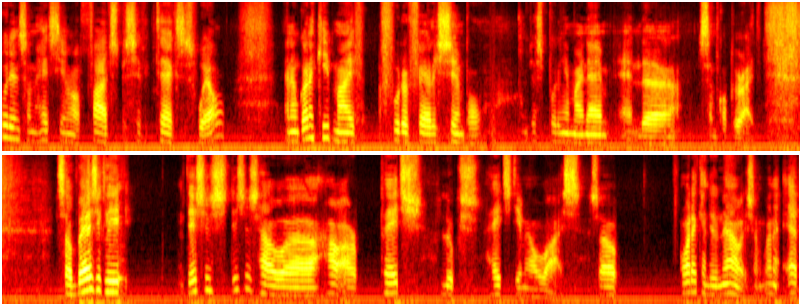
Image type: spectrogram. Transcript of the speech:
put in some HTML5 specific tags as well. And I'm to keep my footer fairly simple. I'm just putting in my name and uh, some copyright. So basically, this is this is how uh, how our page looks HTML wise. So what I can do now is I'm to add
